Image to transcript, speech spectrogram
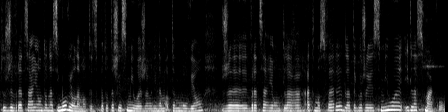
którzy wracają do nas i mówią nam o tym, bo to też jest miłe, że oni nam o tym mówią, że wracają dla atmosfery, dlatego że jest miłe i dla smaku,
